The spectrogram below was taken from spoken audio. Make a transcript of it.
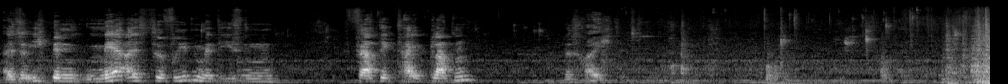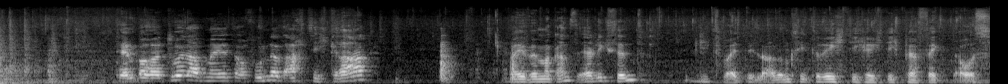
Also ich bin mehr als zufrieden mit diesen Fertigteigplatten. Das reicht. Temperatur lassen wir jetzt auf 180 Grad. Weil wenn wir ganz ehrlich sind, die zweite Ladung sieht richtig, richtig perfekt aus.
